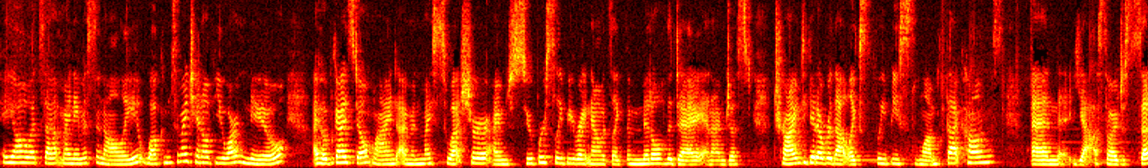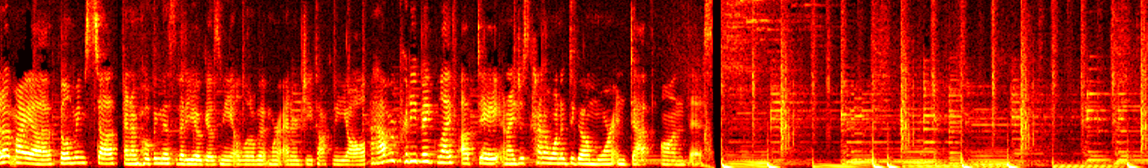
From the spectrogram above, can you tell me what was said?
Hey y'all, what's up? My name is Sonali. Welcome to my channel if you are new. I hope you guys don't mind. I'm in my sweatshirt. I'm super sleepy right now. It's like the middle of the day and I'm just trying to get over that like sleepy slump that comes. And yeah, so I just set up my uh, filming stuff and I'm hoping this video gives me a little bit more energy talking to y'all. I have a pretty big life update and I just kind of wanted to go more in depth on this.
